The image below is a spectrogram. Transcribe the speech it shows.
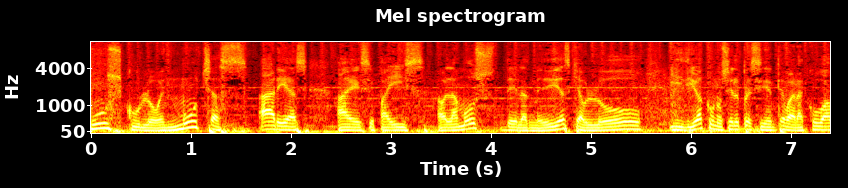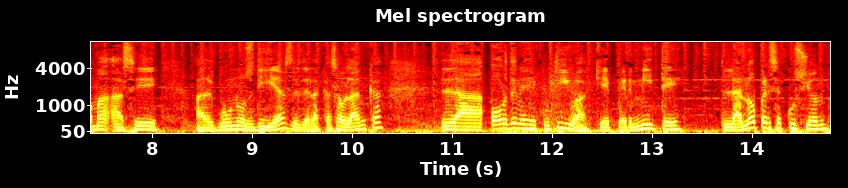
músculo en muchas áreas a ese país. Hablamos de las medidas que habló y dio a conocer el presidente Barack Obama hace algunos días desde la Casa Blanca, la orden ejecutiva que permite la no persecución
